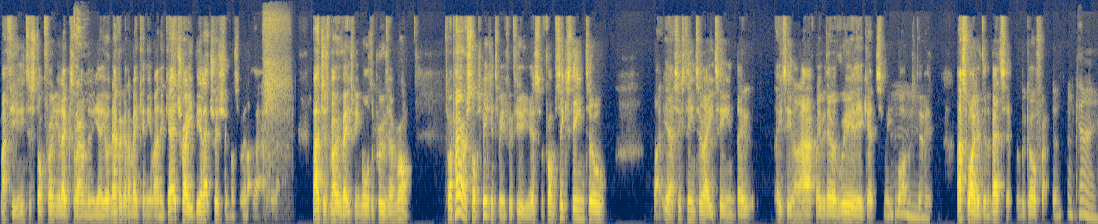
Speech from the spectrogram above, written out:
Matthew, you need to stop throwing your legs around in the air. You're never going to make any money. Get a trade, be an electrician or something like that. That just motivates me more to prove them wrong. So my parents stopped speaking to me for a few years, from 16 till, like, yeah, 16 to 18, they, 18 and a half, maybe they were really against me, mm. what I was hmm. doing. That's why I lived in a bedsit with my girlfriend. And okay.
